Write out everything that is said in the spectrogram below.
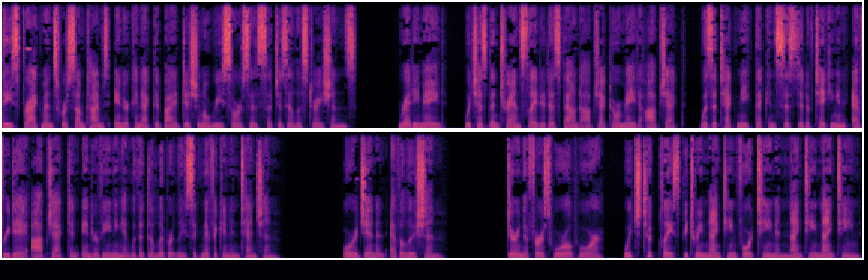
These fragments were sometimes interconnected by additional resources such as illustrations. Ready made, which has been translated as found object or made object, was a technique that consisted of taking an everyday object and intervening it with a deliberately significant intention. Origin and evolution. During the First World War, which took place between 1914 and 1919,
